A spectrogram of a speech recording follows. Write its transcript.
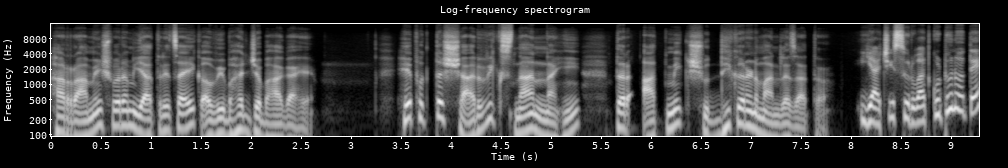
हा रामेश्वरम यात्रेचा एक अविभाज्य भाग आहे. हे फक्त शारीरिक स्नान नाही तर आत्मिक शुद्धीकरण मानलं जातं. याची सुरुवात कुठून होते?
